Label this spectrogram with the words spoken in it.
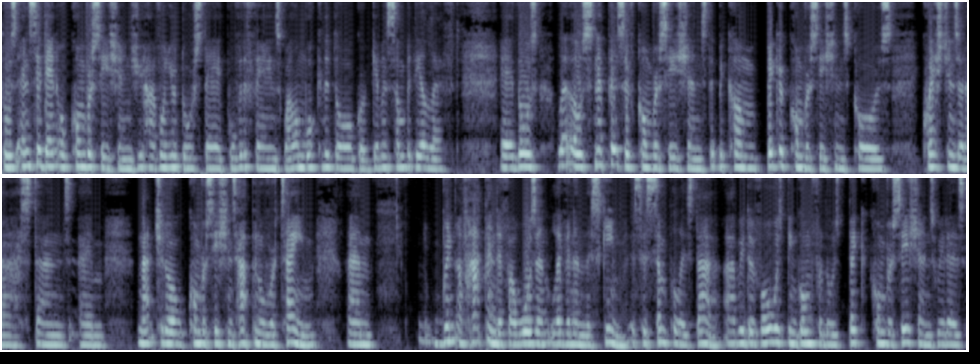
those incidental conversations you have on your doorstep, over the fence, while I'm walking the dog or giving somebody a lift, uh, those little snippets of conversations that become bigger conversations because questions are asked and um, natural conversations happen over time. Um, wouldn't have happened if I wasn't living in the scheme. It's as simple as that. I would have always been going for those big conversations, whereas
